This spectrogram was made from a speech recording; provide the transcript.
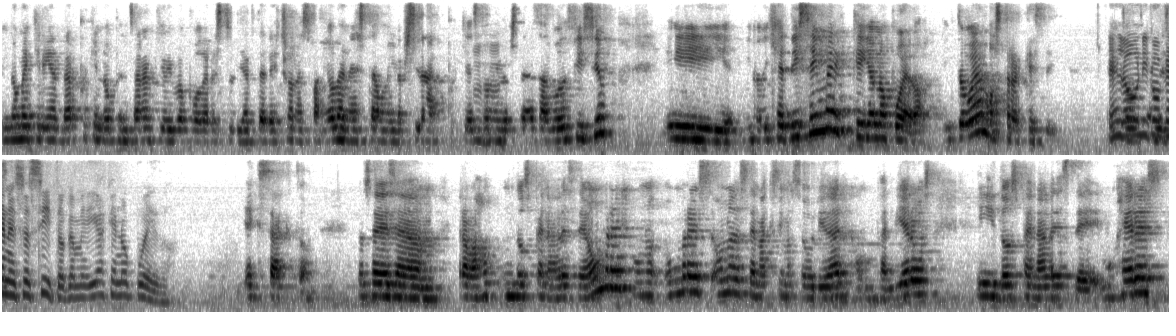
no me querían dar porque no pensaron que yo iba a poder estudiar Derecho en español en esta universidad, porque esta universidad es algo difícil. Y yo dije, díseme que yo no puedo y te voy a mostrar que sí. Es lo único que necesito, que me digas que no puedo. Exacto. Entonces, um, trabajo en dos penales de hombres, uno, hombres, uno es de máxima seguridad con pandilleros y dos penales de mujeres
